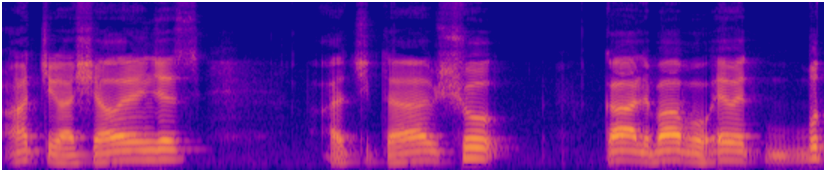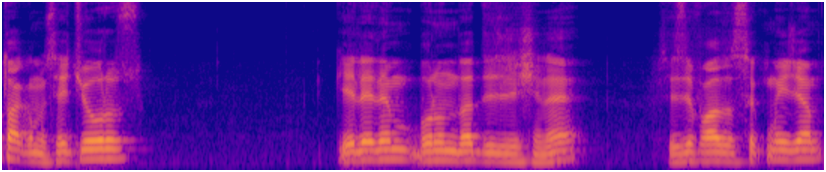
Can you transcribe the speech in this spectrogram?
açık aşağılara ineceğiz. açıkta. Şu galiba bu. Evet bu takımı seçiyoruz. Gelelim bunun da dizilişine. Sizi fazla sıkmayacağım.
